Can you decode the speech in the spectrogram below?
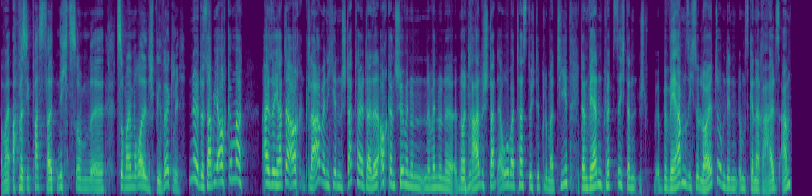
aber, aber sie passt halt nicht zum, äh, zu meinem Rollenspiel, wirklich. Nö, das habe ich auch gemacht. Also ich hatte auch, klar, wenn ich hier einen Stadtteil teile, auch ganz schön, wenn du, wenn du eine mhm. neutrale Stadt erobert hast durch Diplomatie, dann werden plötzlich, dann bewerben sich so Leute um den, ums Generalsamt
